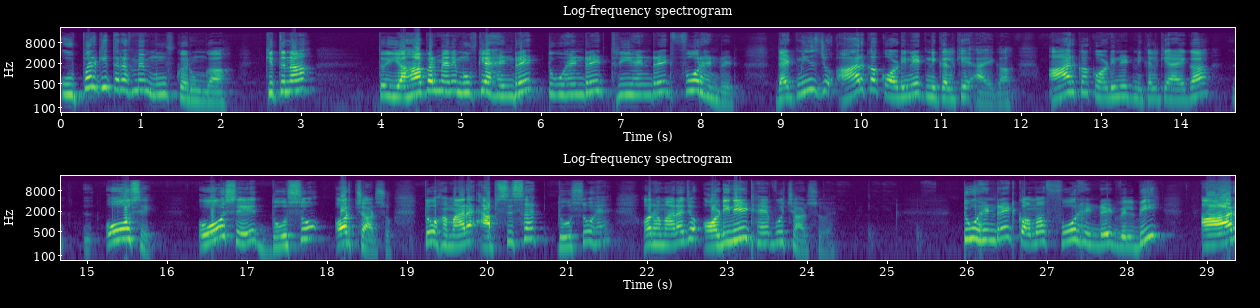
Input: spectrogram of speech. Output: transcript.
ऊपर की तरफ़ मैं मूव करूँगा। कितना? तो यहाँ पर मैंने मूव किया 100, 200, 300, 400 दैट मीन्स जो आर का कोऑर्डिनेट निकल के आएगा आर का कोऑर्डिनेट निकल के आएगा ओ से। ओ से 200 और 400 तो हमारा एप्सिसा 200 है। और हमारा जो ऑर्डिनेट है, वो 400 है। 200 hundred comma 400 will be R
